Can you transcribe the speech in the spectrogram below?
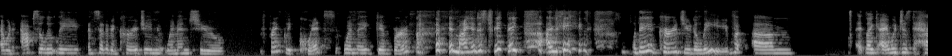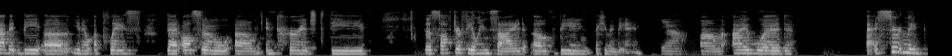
I would absolutely, instead of encouraging women to frankly quit when they give birth in my industry they i mean they encourage you to leave um, like i would just have it be a you know a place that also um, encouraged the the softer feeling side of being a human being. Yeah. Um, I would, I certainly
